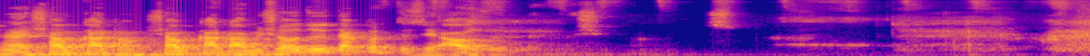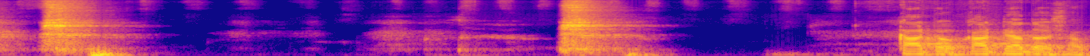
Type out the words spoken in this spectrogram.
হ্যাঁ সব কাটো সব কাটো। আমি সহযোগিতা করতেছি। কাটো, কাটা দাও সব।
